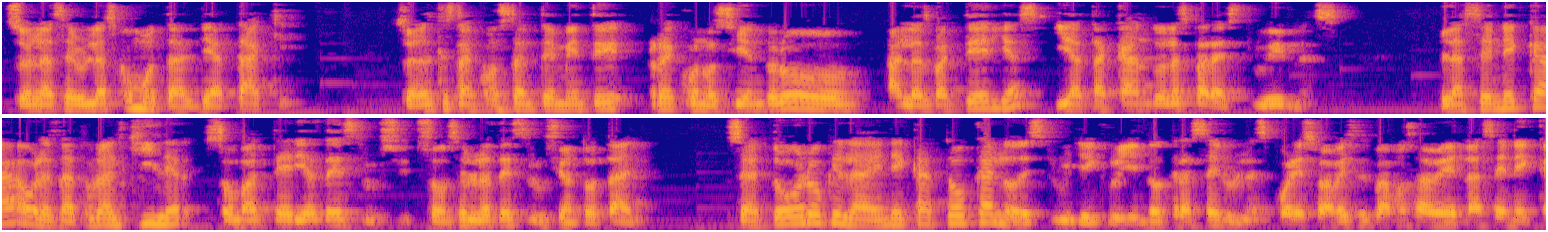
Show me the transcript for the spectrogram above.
son las células como tal de ataque. son las que están constantemente reconociéndolo a las bacterias y atacándolas para destruirlas. Las NK o las Natural Killer son bacterias de destrucción, son células de destrucción total. O sea, todo lo que la NK toca lo destruye, incluyendo otras células. Por eso a veces vamos a ver las NK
